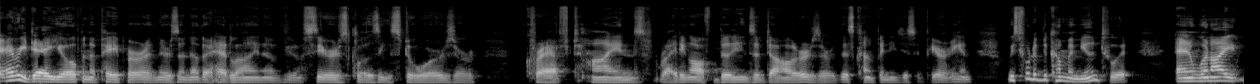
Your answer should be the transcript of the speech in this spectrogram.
every day you open the paper and there's another headline of you know Sears closing stores or Kraft Heinz writing off billions of dollars or this company disappearing, and we sort of become immune to it. And when I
